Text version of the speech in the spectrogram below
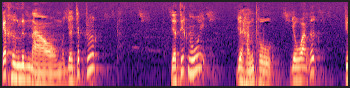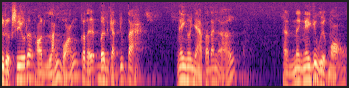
Các hương linh nào do chấp trước, do tiếc nuối, do hận thù, do oan ức, chưa được siêu đó, họ lẳng quẩn có thể bên cạnh chúng ta. Ngay ngôi nhà ta đang ở, hay là ngay cái quyệt mộ,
